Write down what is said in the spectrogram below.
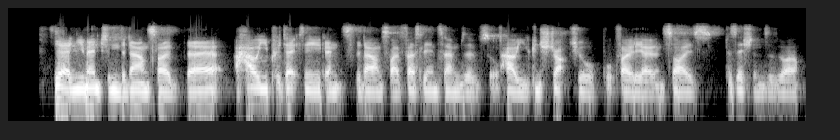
Yeah, and you mentioned the downside there. How are you protecting against the downside? Firstly, in terms of sort of how you construct your portfolio and size positions as well.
